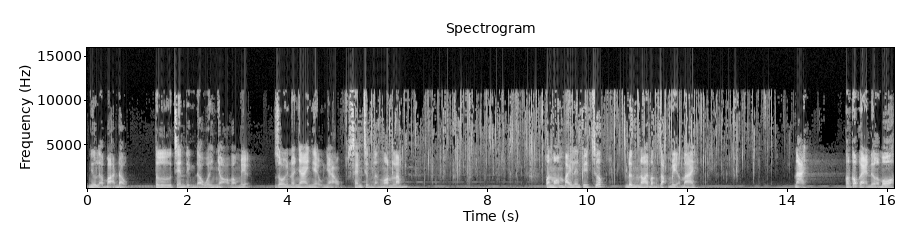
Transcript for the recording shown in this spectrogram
như là bã đậu. Từ trên đỉnh đầu ấy nhỏ vào miệng. Rồi nó nhai nhẻo nhào, xem chừng là ngon lắm. Con mõm bay lên phía trước, đứng nói bằng giọng mỉa mai. Này, con có ghẻ nửa mùa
